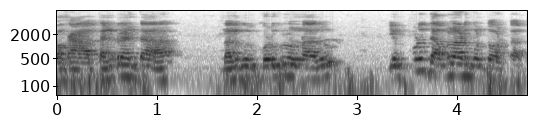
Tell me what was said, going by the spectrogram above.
ఒక తండ్రి అంట నలుగురు కొడుకులు ఉన్నారు ఎప్పుడు దెబ్బలాడుకుంటూ ఉంటారు.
